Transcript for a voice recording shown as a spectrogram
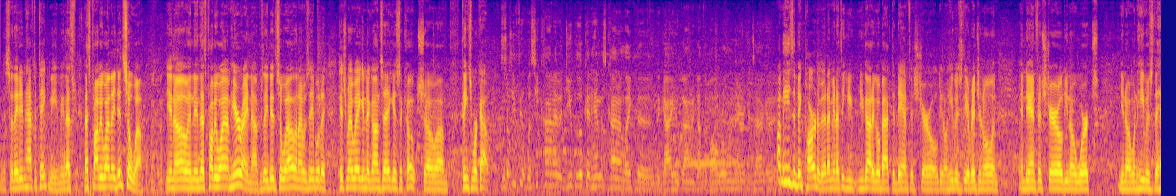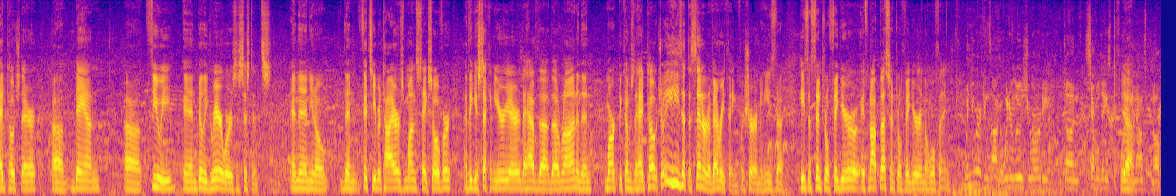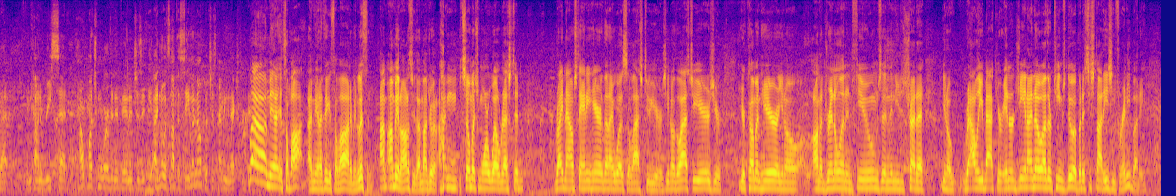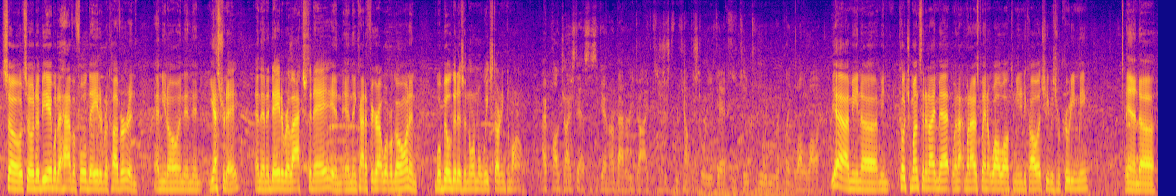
So they didn't have to take me. I mean, that's that's probably why they did so well, you know, and, and that's probably why I'm here right now because they did so well, and I was able to hitch my wagon to Gonzaga as a coach. So um, things work out. So, do you feel was he kind of? Do you look at him as kind of like the, the guy who kind of got the ball rolling there at Gonzaga? I mean, he's a big part of it. I mean, I think you, you got to go back to Dan Fitzgerald. You know, he was the original, and and Dan Fitzgerald, you know, worked, you know, when he was the head coach there. Uh, Dan, uh, Fewy, and Billy Grier were his assistants, and then you know then Fitzy retires, Munz takes over. I think his second year here they have the, the run, and then Mark becomes the head coach. So he's at the center of everything for sure. I mean, he's the he's the central figure, if not the central figure in the whole thing. When you were at Gonzaga, win or lose, you were already done several days before Yeah. the announcement and all that, and kind of reset. How much more of an advantage is it? I know it's not the same amount, but just having an extra day. Well, I mean, it's a lot. I mean, I think it's a lot. I mean, listen, I'm, I'm being honest with you. I'm not joking. I'm so much more well rested right now standing here than I was the last two years. You know, the last two years you're you're coming here, you know, on adrenaline and fumes, and then you just try to, you know, rally back your energy. And I know other teams do it, but it's just not easy for anybody. So so to be able to have a full day to recover and and you know and, then yesterday and then a day to relax today and, and then kind of figure out what we're going and we'll build it as a normal week starting tomorrow. I apologize to ask this again. Our battery died. Could you just recount the story again? He came to you when you were playing at Walla Walla. Yeah, I mean, uh, I mean, Coach Munson and I met when I when I was playing at Walla Walla Community College. He was recruiting me, and uh,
